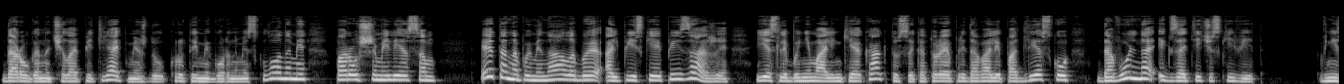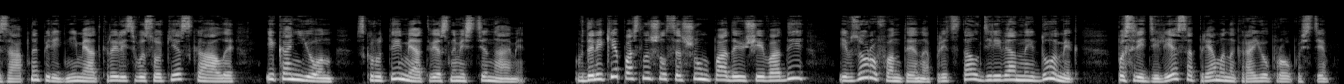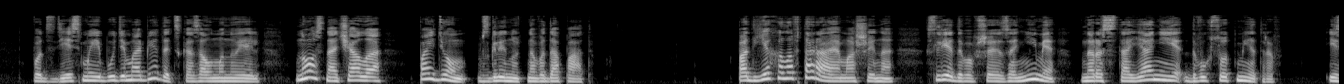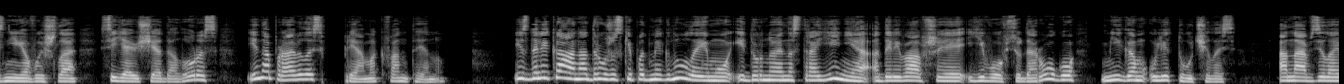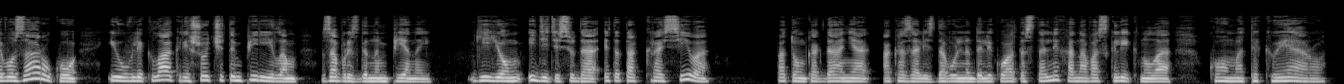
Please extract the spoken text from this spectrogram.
Дорога начала петлять между крутыми горными склонами, поросшими лесом, это напоминало бы альпийские пейзажи, если бы не маленькие кактусы, которые придавали подлеску довольно экзотический вид. Внезапно перед ними открылись высокие скалы и каньон с крутыми отвесными стенами. Вдалеке послышался шум падающей воды, и взору фонтена предстал деревянный домик посреди леса прямо на краю пропасти. «Вот здесь мы и будем обедать», — сказал Мануэль, «но сначала пойдем взглянуть на водопад». Подъехала вторая машина, следовавшая за ними на расстоянии двухсот метров. Из нее вышла сияющая Долорес и направилась прямо к фонтену. Издалека она дружески подмигнула ему, и дурное настроение, одолевавшее его всю дорогу, мигом улетучилось. Она взяла его за руку и увлекла к решетчатым перилам, забрызганным пеной. «Гийом, идите сюда, это так красиво!» Потом, когда они оказались довольно далеко от остальных, она воскликнула «Кома те куэро!»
